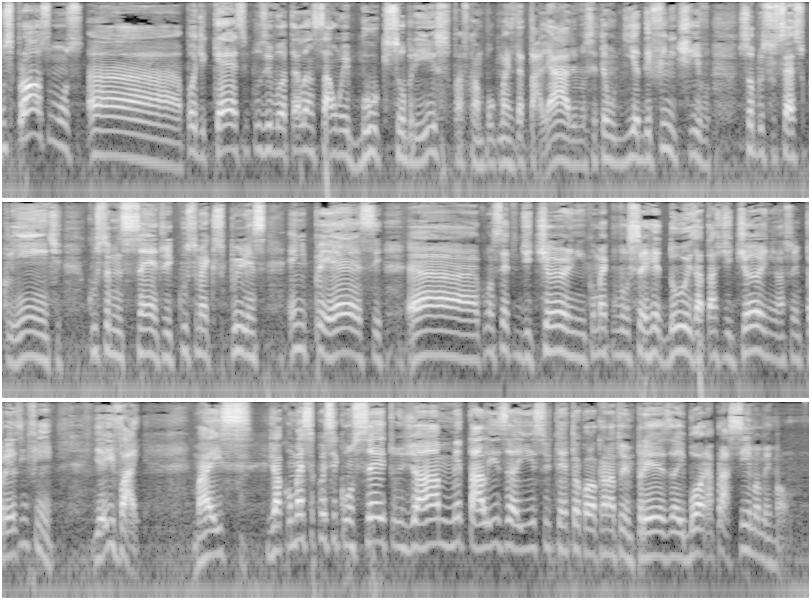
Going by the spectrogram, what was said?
Nos próximos uh, podcasts, inclusive vou até lançar um e-book sobre isso, para ficar um pouco mais detalhado e você ter um guia definitivo sobre o sucesso cliente, Customer Centric, Customer Experience, NPS, uh, conceito de churning, como é que você reduz a taxa de churning na sua empresa, enfim. E aí vai. Mas já começa com esse conceito, já mentaliza isso e tenta colocar na tua empresa e bora pra cima, meu irmão.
